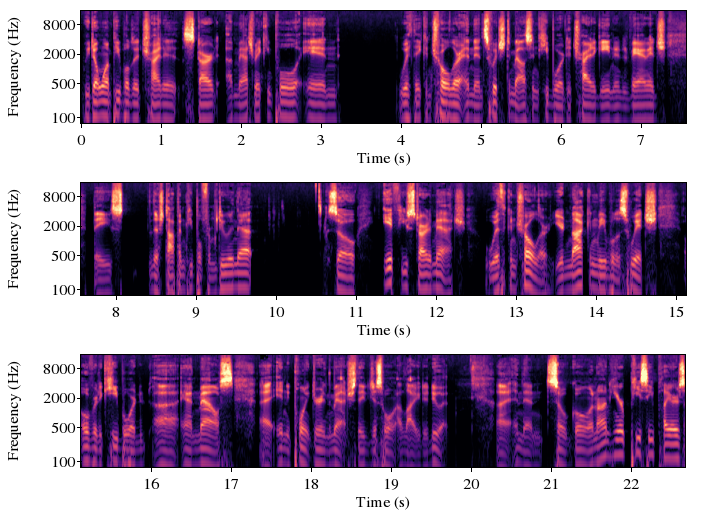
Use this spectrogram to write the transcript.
we don't want people to try to start a matchmaking pool in with a controller and then switch to mouse and keyboard to try to gain an advantage. They they're stopping people from doing that. So if you start a match with controller. You're not going to be able to switch over to keyboard uh, and mouse at any point during the match. They just won't allow you to do it. Uh, and then, so going on here, PC players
